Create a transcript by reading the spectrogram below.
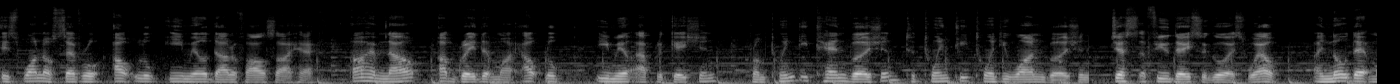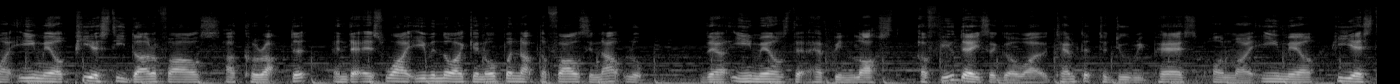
is one of several Outlook email data files I have. I have now upgraded my Outlook email application from 2010 version to 2021 version just a few days ago as well. I know that my email PST data files are corrupted and that is why even though I can open up the files in Outlook, there are emails that have been lost. A few days ago, I attempted to do repairs on my email PST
